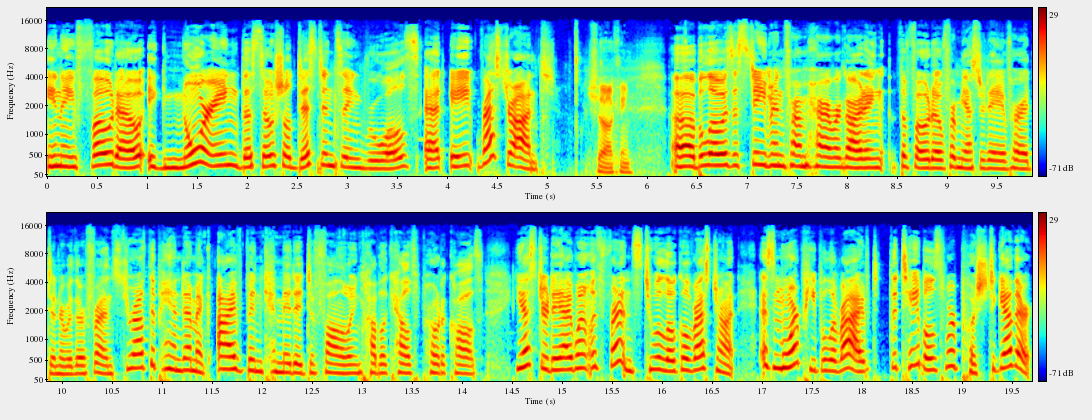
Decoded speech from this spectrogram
in a photo ignoring the social distancing rules at a restaurant. Shocking. Uh, below is a statement from her regarding the photo from yesterday of her at dinner with her friends. Throughout the pandemic, I've been committed to following public health protocols. Yesterday, I went with friends to a local restaurant. As more people arrived, the tables were pushed together.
